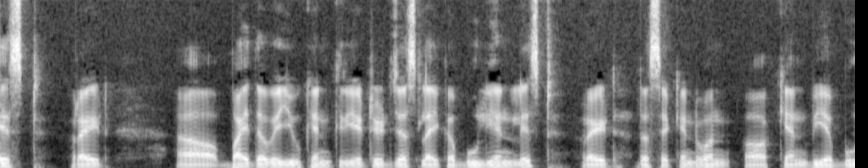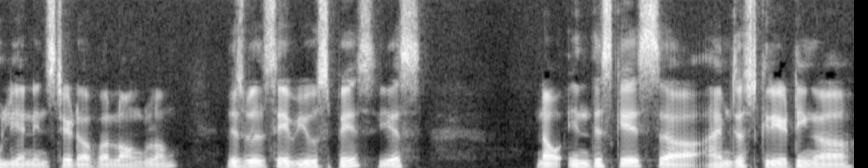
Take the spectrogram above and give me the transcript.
list right? Uh, by the way you can create it just like a boolean list right? The second one uh, can be a boolean instead of a long long. This will save you space yes. Now in this case, uh, I'm just creating a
